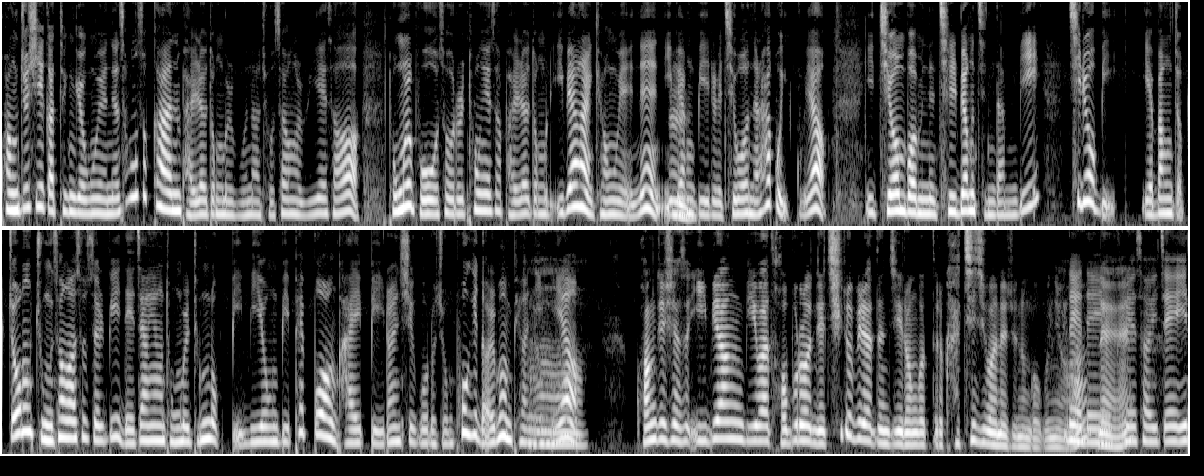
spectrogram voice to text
광주시 같은 경우에는 성숙한 반려동물 문화 조성을 위해서 동물보호소를 통해서 반려동물 입양할 경우에는 입양비를 음. 지원을 하고 있고요. 이 지원 범위는 질병 진단비, 치료비, 예방접종, 중성화 수술비, 내장형 동물 등록비, 미용비, 펫보험 가입비 이런 식으로 좀 폭이 넓은 편이에요. 아. 광주시에서 입양비와 더불어 이제 치료비라든지 이런 것들을 같이 지원해 주는 거군요. 네네. 네. 그래서 이제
